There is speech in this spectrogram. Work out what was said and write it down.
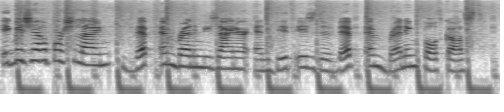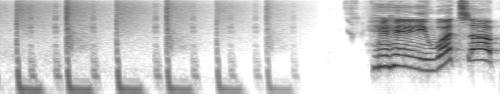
Ik ben Cheryl Porcelein, web- en branding designer en dit is de Web Branding Podcast. Hey, what's up?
